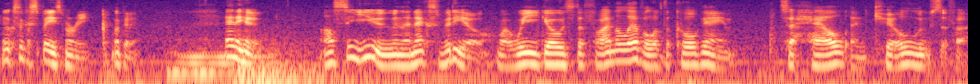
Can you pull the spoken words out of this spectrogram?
He looks like a Space Marine. Look at him. Anywho, I'll see you in the next video, where we go to the final level of the core game. To hell and kill Lucifer.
